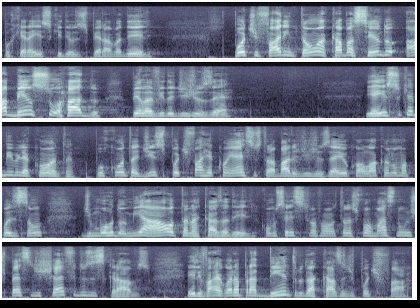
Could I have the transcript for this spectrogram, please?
porque era isso que Deus esperava dele. Potifar então acaba sendo abençoado pela vida de José. E é isso que a Bíblia conta. Por conta disso, Potifar reconhece os trabalhos de José e o coloca numa posição de mordomia alta na casa dele, como se ele se transformasse numa espécie de chefe dos escravos. Ele vai agora para dentro da casa de Potifar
